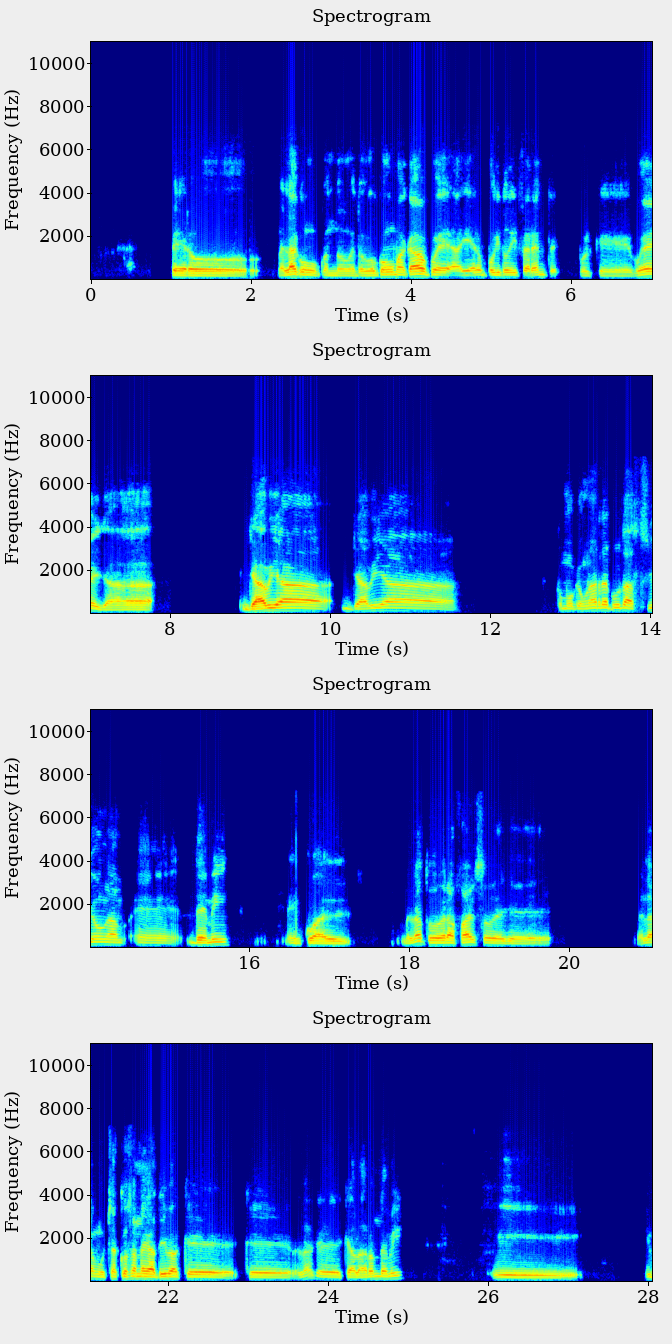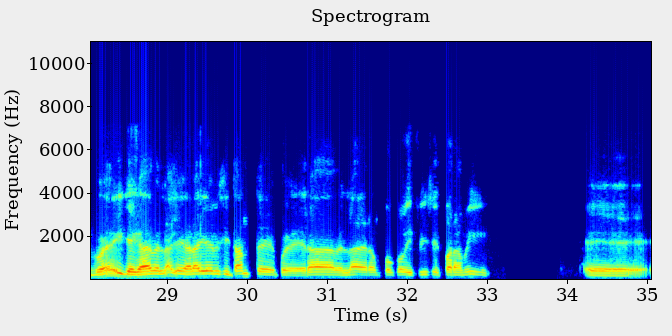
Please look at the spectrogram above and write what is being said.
Pero, ¿verdad? Como cuando me tocó con Macao, pues ahí era un poquito diferente, porque, pues, ya ya había, ya había como que una reputación eh, de mí en cual, ¿verdad? Todo era falso, de que, ¿verdad? Muchas cosas negativas que, que ¿verdad? Que, hablaron de mí. Y, y pues, y llegar, ¿verdad? Llegar ahí de visitante, pues era, ¿verdad? Era un poco difícil para mí. Eh,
